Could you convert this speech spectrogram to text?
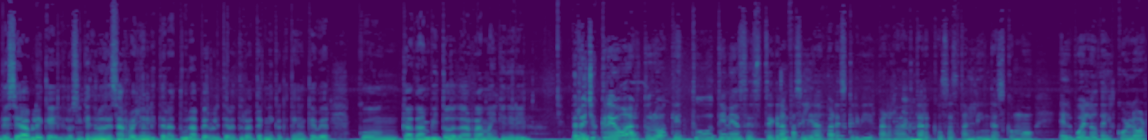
deseable que los ingenieros desarrollen literatura, pero literatura técnica que tenga que ver con cada ámbito de la rama ingenieril. Pero yo creo, Arturo, que tú tienes este gran facilidad para escribir, para redactar cosas tan lindas como el vuelo del color.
